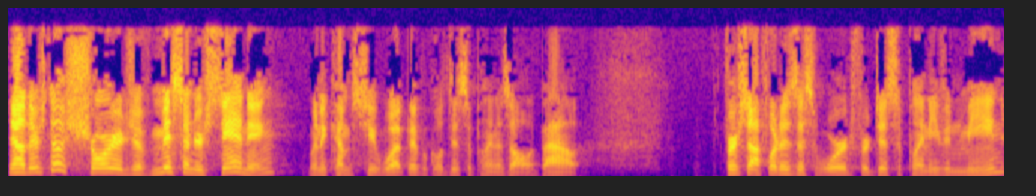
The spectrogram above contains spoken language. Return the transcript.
Now, there's no shortage of misunderstanding when it comes to what biblical discipline is all about. First off, what does this word for discipline even mean?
